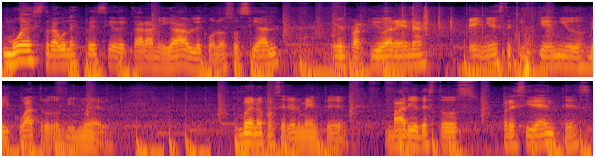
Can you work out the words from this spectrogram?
muestra una especie de cara amigable con lo social el Partido Arena en este quinquenio 2004-2009. Bueno, posteriormente varios de estos presidentes,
